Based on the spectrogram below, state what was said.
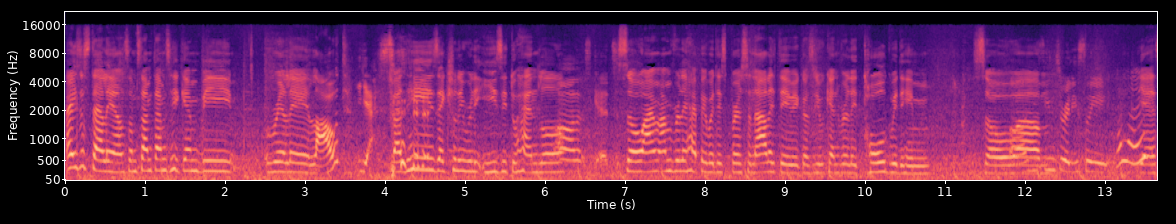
Uh, He's a stallion. So sometimes he can be really loud, Yes. but he is actually really easy to handle. oh, that's good. So I'm, I'm really happy with his personality because you can really talk with him. So Oh, he um, seems really sweet. Hello. yes,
